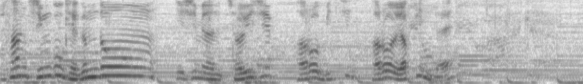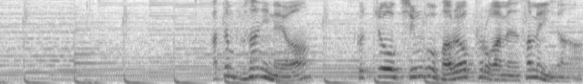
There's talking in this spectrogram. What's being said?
부산 진구 개금동이시면 저희 집 바로 밑이 바로 옆인데 같은 부산이네요. 그쪽 진구 바로 옆으로 가면 서면이잖아.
